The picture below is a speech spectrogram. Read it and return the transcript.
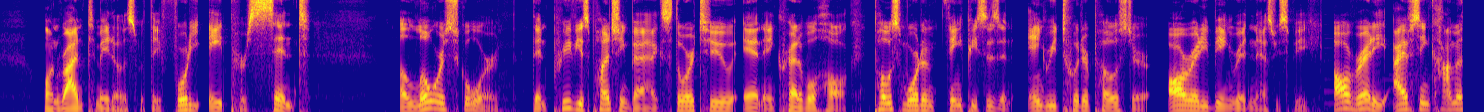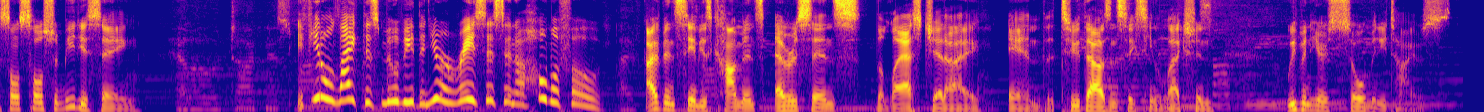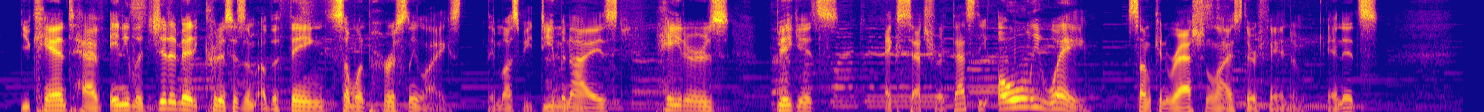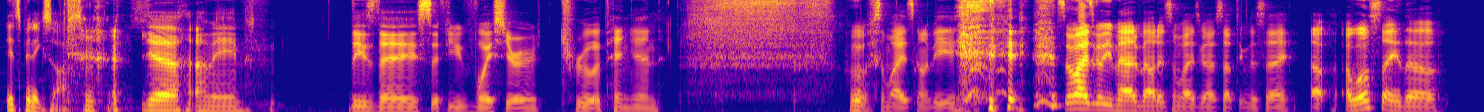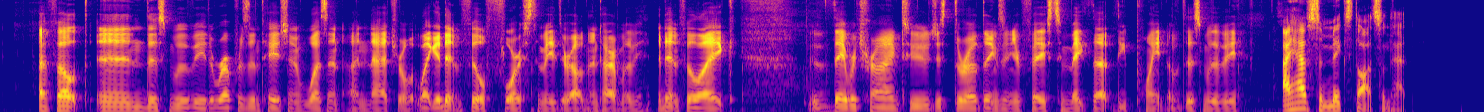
on Rotten Tomatoes with a 48%, a lower score than previous punching bags Thor 2 and Incredible Hulk. Post-mortem think pieces and angry Twitter posts are already being written as we speak. Already, I've seen comments on social media saying, if you don't like this movie, then you're a racist and a homophobe. I've been seeing these comments ever since The Last Jedi and the 2016 election. We've been here so many times. You can't have any legitimate criticism of the thing someone personally likes. They must be demonized, haters, bigots, etc. That's the only way some can rationalize their fandom, and it's it's been exhausting. yeah i mean these days if you voice your true opinion ooh, somebody's gonna be somebody's gonna be mad about it somebody's gonna have something to say uh, i will say though i felt in this movie the representation wasn't unnatural like it didn't feel forced to me throughout the entire movie it didn't feel like they were trying to just throw things in your face to make that the point of this movie I have some mixed thoughts on that.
